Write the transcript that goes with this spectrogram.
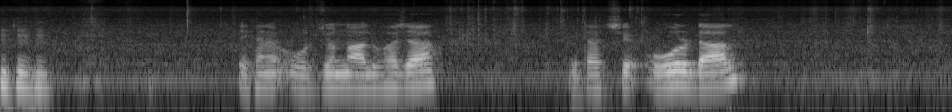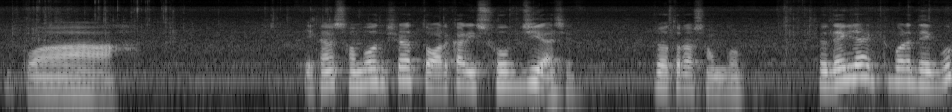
এখানে ওর জন্য আলু ভাজা, এটা হচ্ছে ওর ডাল। বাহ! এখানে সম্ভবত সেটা তরকারি, সবজি আছে, যতটা সম্ভব। তো দেখি যা একটু পরে দেখব।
